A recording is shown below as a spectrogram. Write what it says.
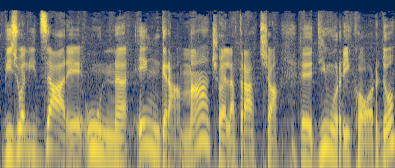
visualizzare un engramma, cioè la traccia di un ricordo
